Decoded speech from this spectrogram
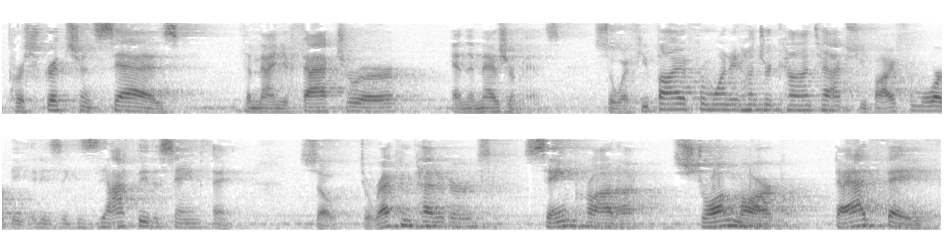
the prescription says the manufacturer and the measurements. So if you buy it from 1-800-CONTACTS, you buy it from Warby, it is exactly the same thing. So direct competitors, same product, strong mark, bad faith,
